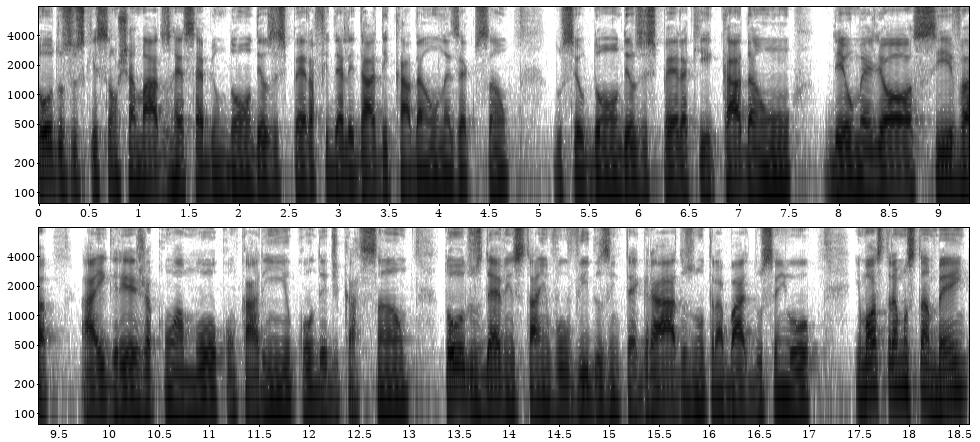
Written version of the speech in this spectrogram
todos os que são chamados recebem um dom. Deus espera a fidelidade de cada um na execução do seu dom. Deus espera que cada um dê o melhor, sirva a igreja com amor, com carinho, com dedicação todos devem estar envolvidos, integrados no trabalho do Senhor. E mostramos também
